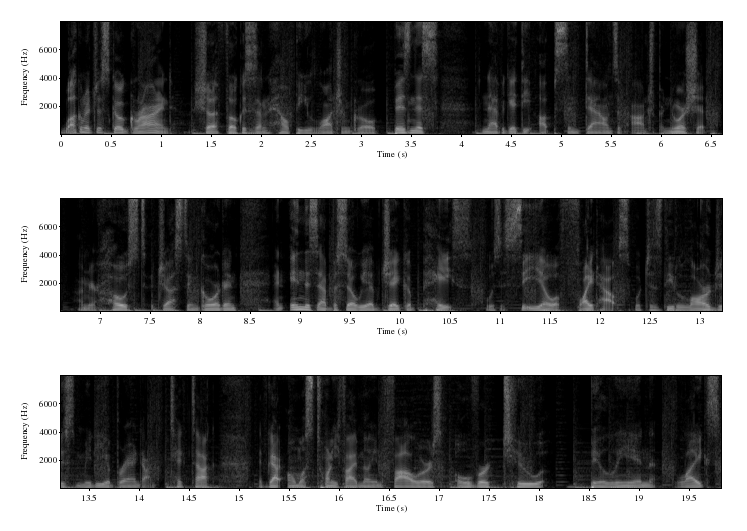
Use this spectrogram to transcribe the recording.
Welcome to Just Go Grind, a show that focuses on helping you launch and grow a business, navigate the ups and downs of entrepreneurship. I'm your host, Justin Gordon, and in this episode, we have Jacob Pace, who is the CEO of Flighthouse, which is the largest media brand on TikTok. They've got almost 25 million followers, over 2 billion likes,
